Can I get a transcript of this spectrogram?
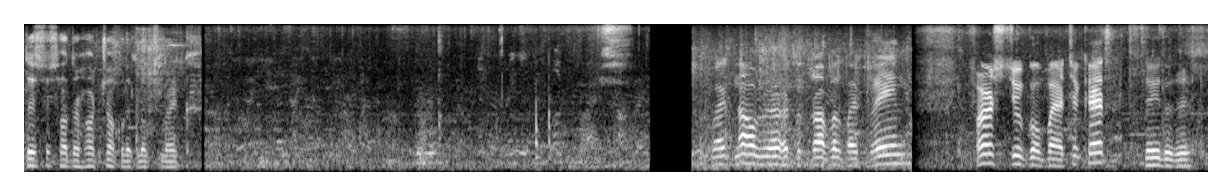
This is how their hot chocolate looks like. Nice. Right now, we're to travel by plane. First, you go buy a ticket. They do this.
